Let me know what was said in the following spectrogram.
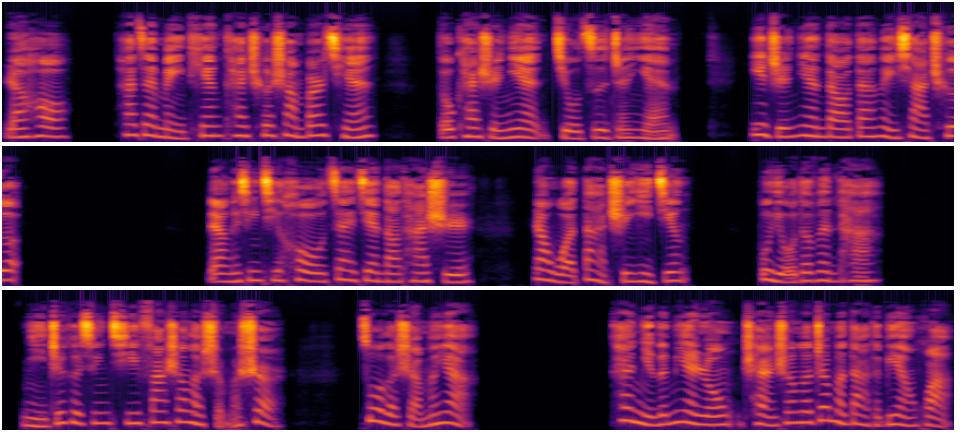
然后他在每天开车上班前都开始念九字真言，一直念到单位下车。两个星期后再见到他时，让我大吃一惊，不由得问他：“你这个星期发生了什么事儿？做了什么呀？”看你的面容产生了这么大的变化。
